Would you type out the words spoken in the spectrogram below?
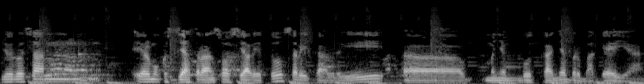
jurusan ilmu kesejahteraan sosial itu sering kali uh, menyebutkannya berbagai ya.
